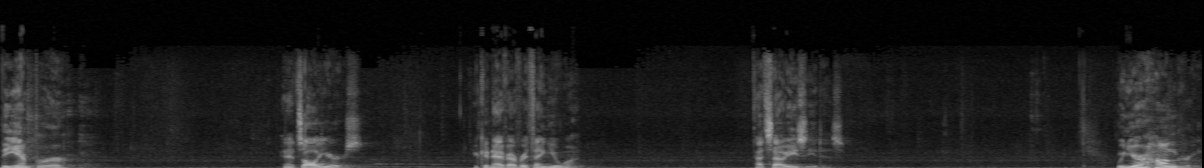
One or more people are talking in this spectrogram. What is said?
the emperor, and it's all yours. You can have everything you want. That's how easy it is. When you're hungry,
